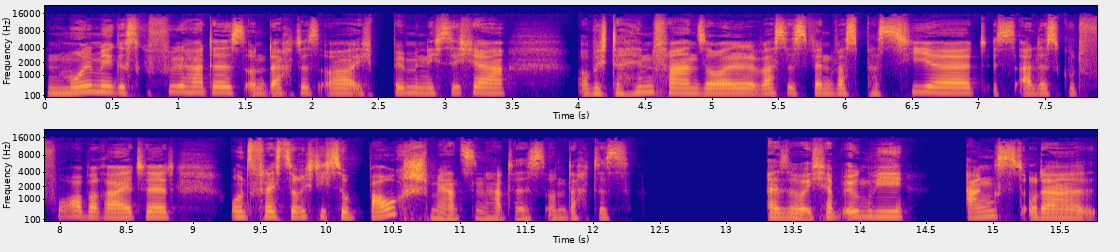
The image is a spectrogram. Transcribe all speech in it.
ein mulmiges Gefühl hattest und dachtest, oh, ich bin mir nicht sicher, ob ich da hinfahren soll. Was ist, wenn was passiert? Ist alles gut vorbereitet? Und vielleicht so richtig so Bauchschmerzen hattest und dachtest, also ich habe irgendwie Angst oder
